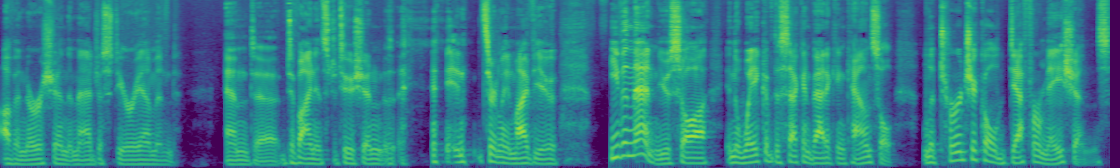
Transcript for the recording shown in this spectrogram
of inertia in the magisterium and, and uh, divine institution, in, certainly in my view. Even then, you saw in the wake of the Second Vatican Council liturgical deformations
